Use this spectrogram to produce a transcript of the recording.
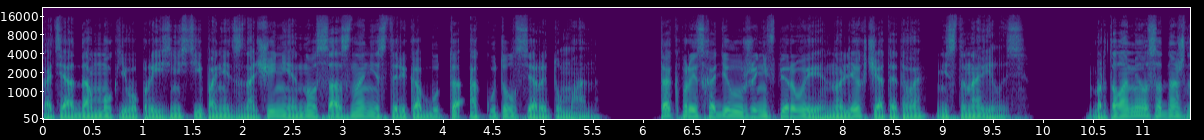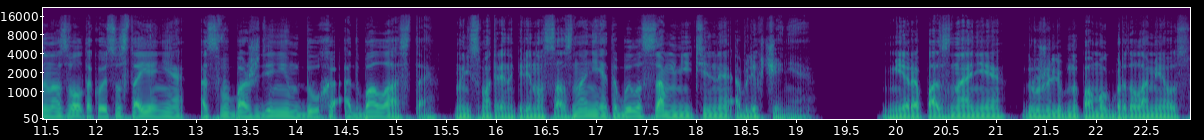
Хотя Адам мог его произнести и понять значение, но сознание старика будто окутал серый туман. Так происходило уже не впервые, но легче от этого не становилось. Бартоломеус однажды назвал такое состояние освобождением духа от балласта, но, несмотря на перенос сознания, это было сомнительное облегчение. «Миропознание», — дружелюбно помог Бартоломеус,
